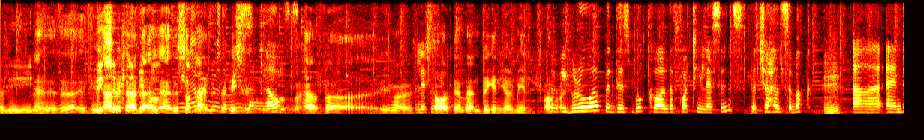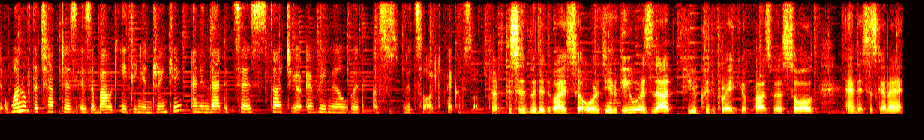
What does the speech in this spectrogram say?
really. Uh, if we have it Recently as, as a We sunnah, it's knew a the reason, reason no? have uh, you know Little salt and then begin your meal. So we grew up with this book called The 40 Lessons, the Chahal Sabak. Mm-hmm. Uh, and one of the chapters is about eating and drinking. And in that it says, start your every meal with, a s with salt, peck of salt. But this is good advice to our dear viewers that you could break your fast with salt, and this is gonna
